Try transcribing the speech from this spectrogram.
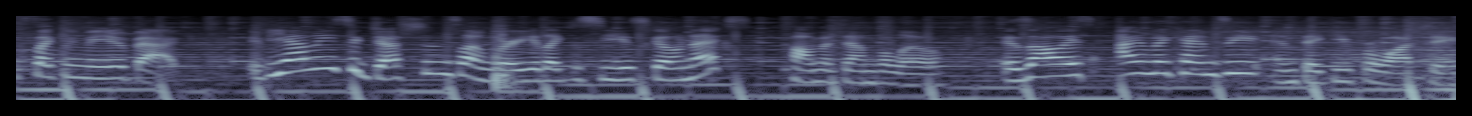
Looks like we made it back. If you have any suggestions on where you'd like to see us go next, comment down below. As always, I'm Mackenzie, and thank you for watching.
